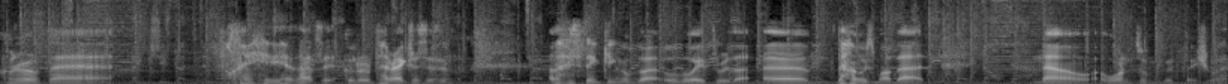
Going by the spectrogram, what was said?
color of their. yeah, that's it. Color of their exorcism. I was thinking of that all the way through that. Um, that was my bad. Now I want some good facial hair.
